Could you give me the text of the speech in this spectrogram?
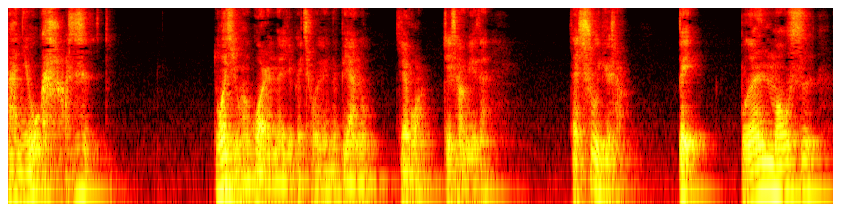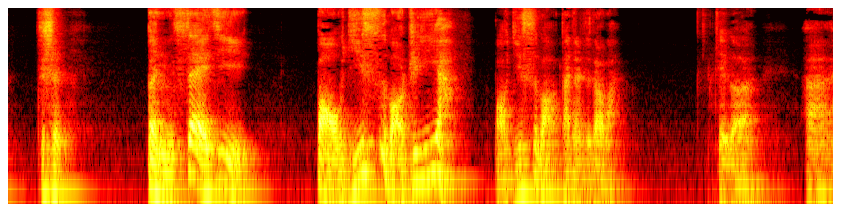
那纽卡是多喜欢过人的一个球队的边路，结果这场比赛在数据上被伯恩茅斯，这是本赛季保级四宝之一呀，保级四宝大家知道吧？这个啊。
